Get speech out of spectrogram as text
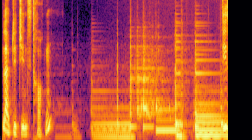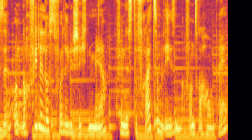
Bleibt die Jeans trocken? Diese und noch viele lustvolle Geschichten mehr findest du frei zum Lesen auf unserer Homepage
